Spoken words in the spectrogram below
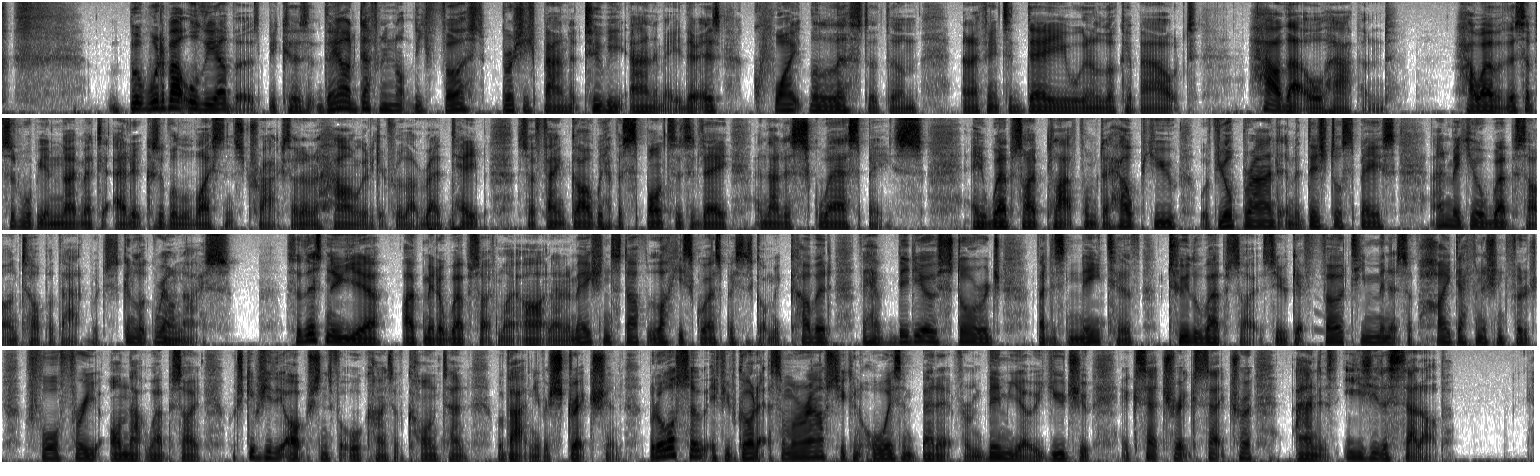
But what about all the others? Because they are definitely not the first British band to be anime. There is quite the list of them, and I think today we're going to look about how that all happened. However, this episode will be a nightmare to edit because of all the licensed tracks. I don't know how I'm going to get through that red tape. So thank God we have a sponsor today, and that is Squarespace, a website platform to help you with your brand in the digital space and make your website on top of that, which is going to look real nice. So this new year, I've made a website for my art and animation stuff. Lucky Squarespace has got me covered. They have video storage that is native to the website. So you get 30 minutes of high definition footage for free on that website, which gives you the options for all kinds of content without any restriction. But also, if you've got it somewhere else, you can always embed it from Vimeo, YouTube, etc., etc., and it's easy to set up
